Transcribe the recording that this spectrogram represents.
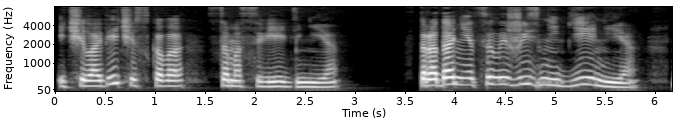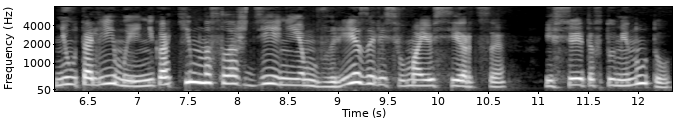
и человеческого самосведения. Страдания целой жизни гения, неутолимые никаким наслаждением, врезались в мое сердце, и все это в ту минуту,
